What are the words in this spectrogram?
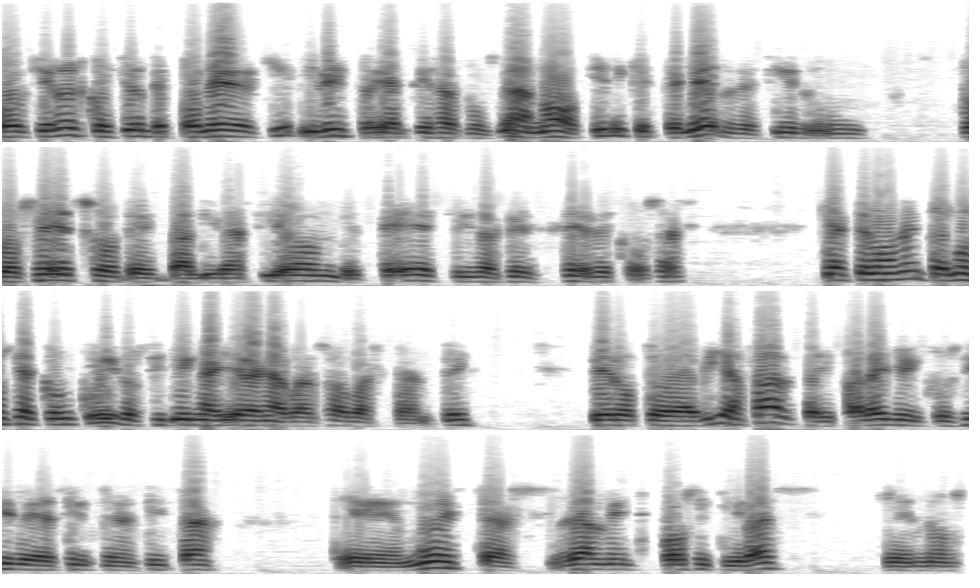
Porque no es cuestión de poner el kit y listo, ya empieza a funcionar. No, tiene que tener, decir, un proceso de validación, de test y una serie de cosas que hasta el momento no se ha concluido, si bien ayer han avanzado bastante, pero todavía falta y para ello inclusive decir se necesita eh, muestras realmente positivas que nos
